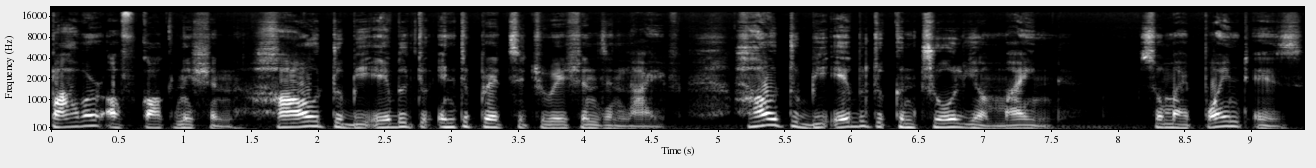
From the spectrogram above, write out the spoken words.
power of cognition, how to be able to interpret situations in life, how to be able to control your mind. So, my point is,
